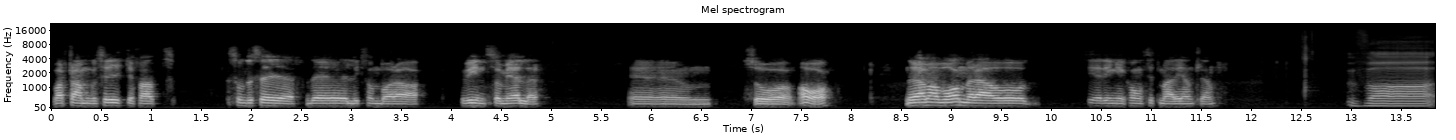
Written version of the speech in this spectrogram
varit framgångsrika för att som du säger, det är liksom bara vinst som gäller. Ehm, så ja, nu är man van med det och ser inget konstigt med det egentligen. Vad...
